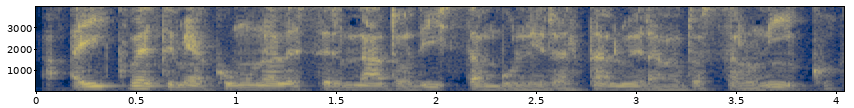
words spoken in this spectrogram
A Hikmet mi accomuna l'essere nato ad Istanbul, in realtà lui era nato a Salonicco,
